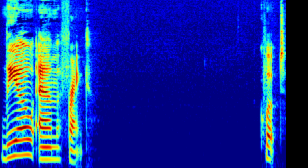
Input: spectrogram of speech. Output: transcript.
Leo M. Frank. Quote,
